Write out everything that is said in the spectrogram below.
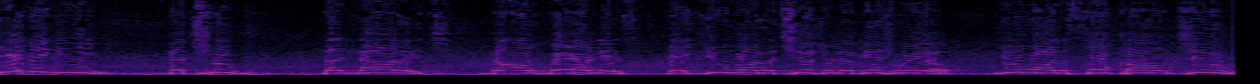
giving you the truth the knowledge, the awareness that you are the children of Israel. You are the so-called Jew.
